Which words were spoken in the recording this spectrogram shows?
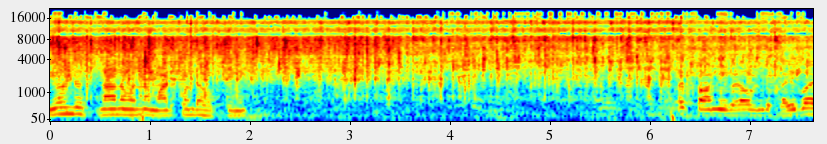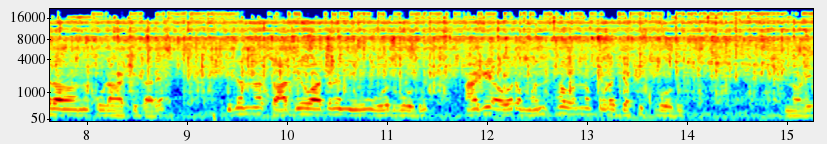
ಈ ಒಂದು ಸ್ನಾನವನ್ನು ಮಾಡಿಕೊಂಡೇ ಹೋಗ್ತೀನಿ. ಸ್ವಾಮಿಗಳ ಒಂದು ಕೈಬರವನ್ನು ಕೂಡ ಹಾಕಿದ್ದಾರೆ. ಇದನ್ನು ಸಾಧ್ಯವಾದರೆ ನೀವು ಓದ್ಬೋದು. ಹಾಗೆ ಅವರ ಮಂತ್ರವನ್ನು ಕೂಡ ಜಪಿಸ್ಬೋದು. ನೋಡಿ.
